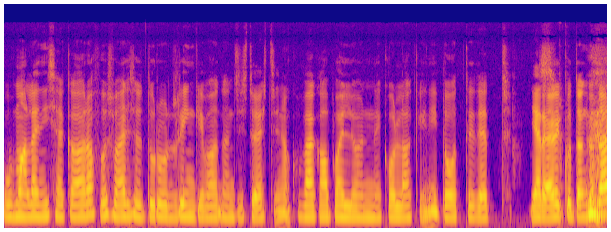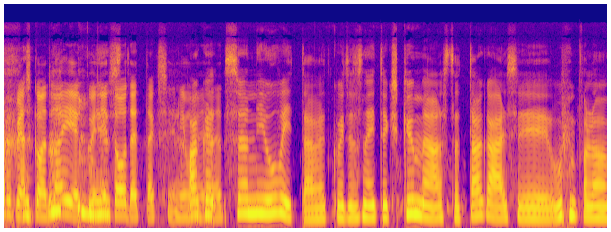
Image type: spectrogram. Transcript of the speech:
kui ma olen ise ka rahvusvahelisel turul ringi vaadanud, siis tõesti nagu väga palju on neid kollageeni tooteid, et järelikult on ka tarbijaskond lai, et kui neid toodetakse niimoodi. aga et... see on nii huvitav, et kuidas näiteks kümme aastat tagasi võib-olla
